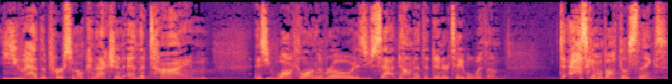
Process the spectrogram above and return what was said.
You had the personal connection and the time as you walked along the road, as you sat down at the dinner table with him to ask him about those things.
